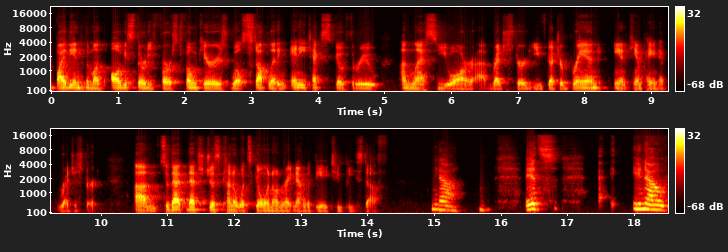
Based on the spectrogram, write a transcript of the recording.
by the end of the month, August 31st, phone carriers will stop letting any texts go through unless you are uh, registered. You've got your brand and campaign registered. Um, so that that's just kind of what's going on right now with the A2P stuff. Yeah. It's you know,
